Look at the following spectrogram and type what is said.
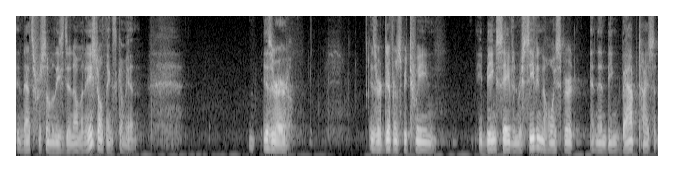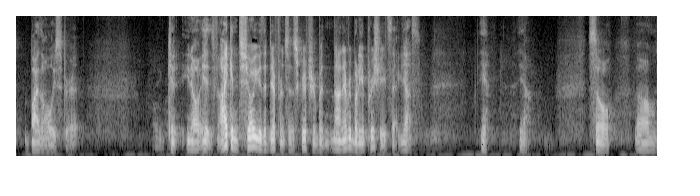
And that's where some of these denominational things come in. Is there is there a difference between being saved and receiving the Holy Spirit and then being baptized by the Holy Spirit? Can, you know, it, I can show you the difference in Scripture, but not everybody appreciates that. Yes. Yeah. Yeah. So, um,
